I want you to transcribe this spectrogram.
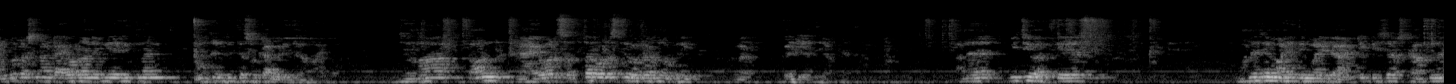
એમ્બ્યુલન્સના ડ્રાઈવરોને બી એ રીતના મૌખિક રીતે છૂટા કરી દેવામાં આવ્યા. જેમાં ત્રણ ડ્રાઈવર સત્તર વર્ષથી વધારે નોકરી કરી હતી આપણે. અને બીજી વાત કે મને જે માહિતી મળી કે આર્ટિફિશિયલ સ્ટાફને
